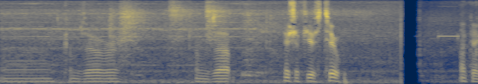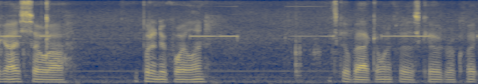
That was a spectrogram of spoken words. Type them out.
Uh, comes over, comes up. Here's your fuse two. Okay, guys. So uh, we put a new coil in. Let's go back. I want to clear this code real quick.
